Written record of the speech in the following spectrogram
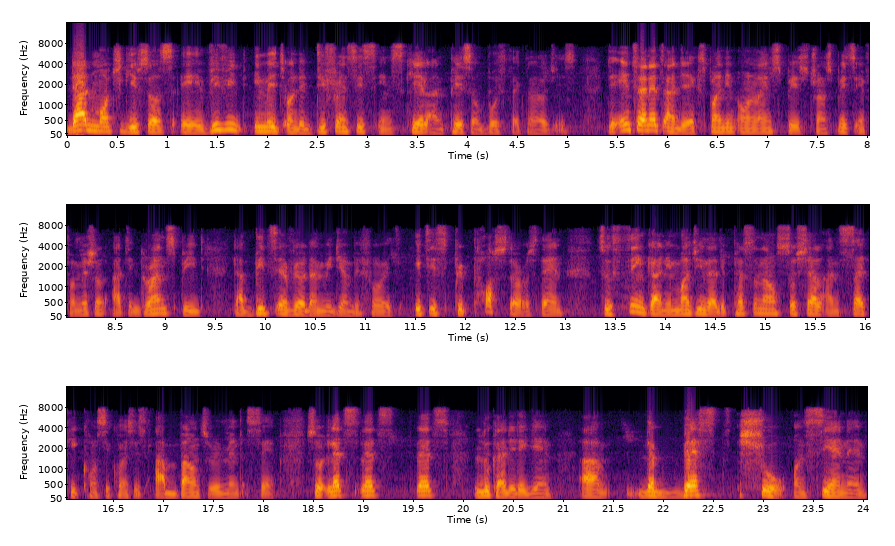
That much gives us a vivid image on the differences in scale and pace of both technologies. The internet and the expanding online space transmits information at a grand speed that beats every other medium before it. It is preposterous then to think and imagine that the personal, social, and psychic consequences are bound to remain the same. So let's let's let's look at it again. Um, the best show on CNN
